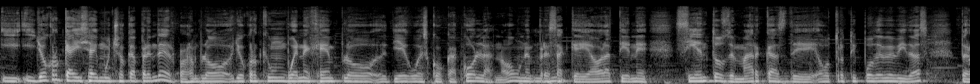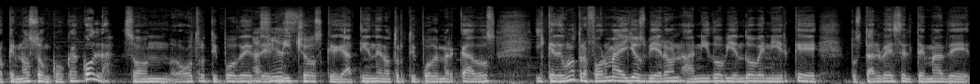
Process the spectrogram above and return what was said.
y, yo creo que ahí sí hay mucho que aprender. Por ejemplo, yo creo que un buen ejemplo, Diego, es Coca-Cola, ¿no? Una empresa que ahora tiene cientos de marcas de otro tipo de bebidas, pero que no son Coca-Cola, son otro tipo de, nichos que atienden otro tipo de mercados y que de una u otra forma ellos vieron, han ido viendo venir que pues tal vez el tema de,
